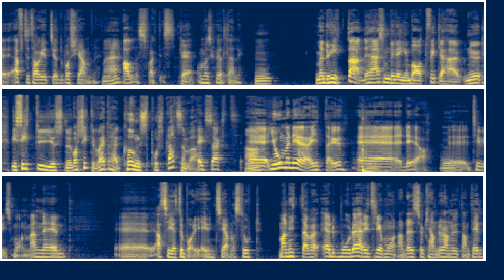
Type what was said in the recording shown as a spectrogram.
eftertagit göteborgskan Nej. alls faktiskt. Okej. Om jag ska vara helt ärlig. Men du hittar, det här är som din egen bakficka här. Nu, vi sitter ju just nu, var sitter vi? Vad heter det här? Kungsportsplatsen va? Exakt. Ja. Eh, jo, men det jag. Hittar ju. Eh, det är jag. Mm. Eh, till viss mån. Men, eh, eh, alltså Göteborg är ju inte så jävla stort. Man hittar, är du, bor du här i tre månader så kan du den utan till.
